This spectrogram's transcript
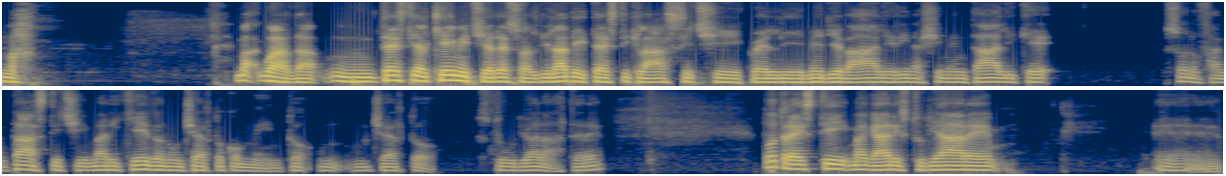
ma, ma guarda, mh, testi alchemici adesso al di là dei testi classici, quelli medievali, rinascimentali, che sono fantastici, ma richiedono un certo commento, un, un certo studio a latere, potresti magari studiare eh,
